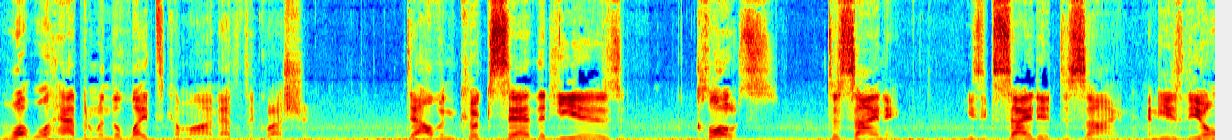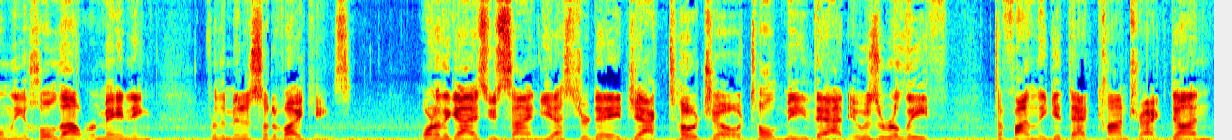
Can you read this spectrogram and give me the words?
What will happen when the lights come on? That's the question. Dalvin Cook said that he is close to signing. He's excited to sign, and he is the only holdout remaining for the Minnesota Vikings. One of the guys who signed yesterday, Jack Tocho, told me that it was a relief to finally get that contract done.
